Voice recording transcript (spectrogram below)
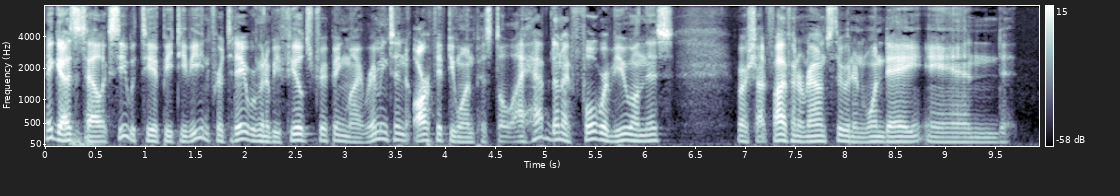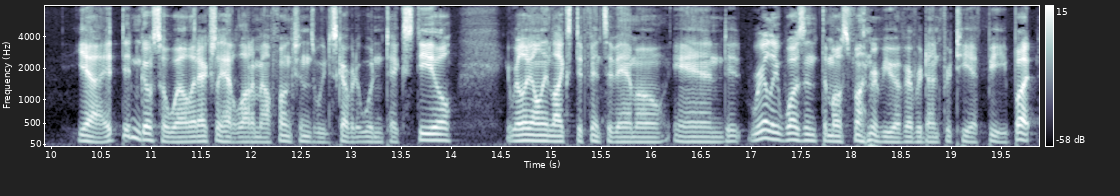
Hey guys, it's Alex C with TFB TV, and for today we're going to be field stripping my Remington R51 pistol. I have done a full review on this, where I shot 500 rounds through it in one day, and yeah, it didn't go so well. It actually had a lot of malfunctions. We discovered it wouldn't take steel. It really only likes defensive ammo, and it really wasn't the most fun review I've ever done for TFB. But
